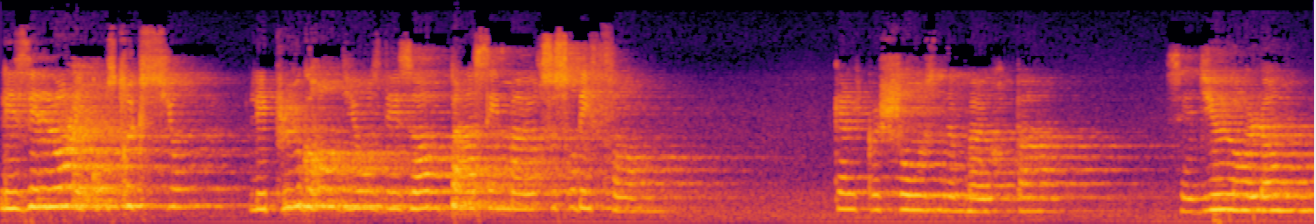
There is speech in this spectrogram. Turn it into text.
les élans, les constructions les plus grandioses des hommes passent et meurent, ce sont des formes. Quelque chose ne meurt pas. C'est Dieu en l'homme,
